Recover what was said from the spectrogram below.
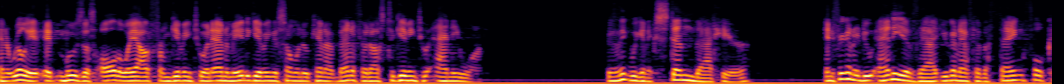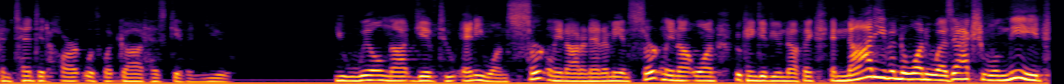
And it really it moves us all the way out from giving to an enemy to giving to someone who cannot benefit us to giving to anyone. Because I think we can extend that here. And if you're going to do any of that, you're going to have to have a thankful, contented heart with what God has given you. You will not give to anyone, certainly not an enemy, and certainly not one who can give you nothing, and not even to one who has actual need,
